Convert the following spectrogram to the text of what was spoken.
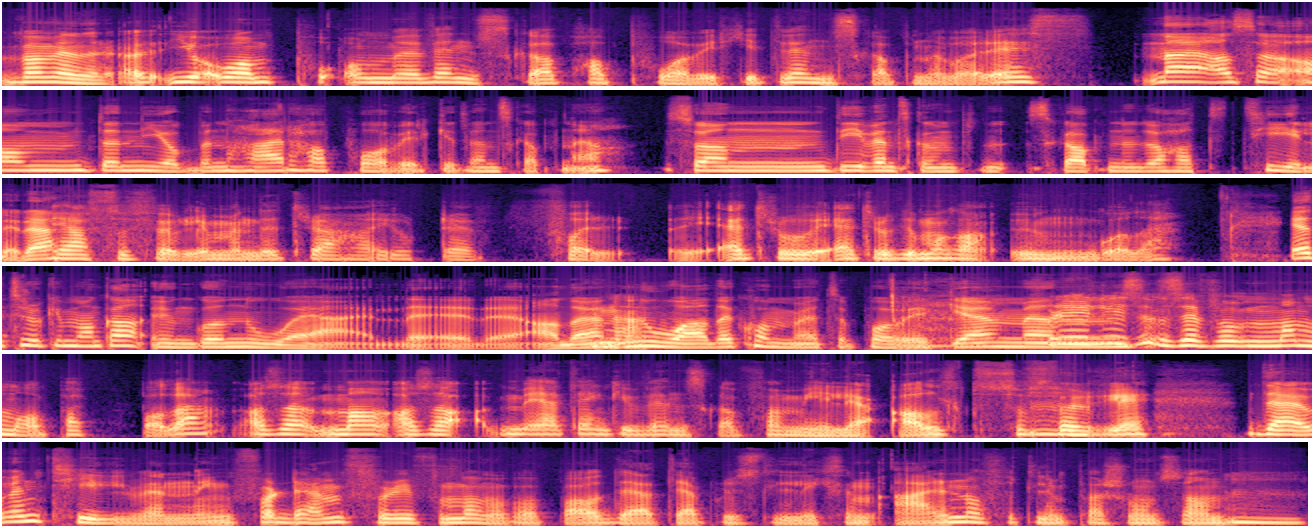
hva mener du? Jo, om, om vennskap har påvirket vennskapene våre? Nei, altså om den jobben her har påvirket vennskapene, ja. Sånn de vennskapene du har hatt tidligere. Ja, selvfølgelig, men det tror jeg har gjort det for Jeg tror, jeg tror ikke man kan unngå det. Jeg tror ikke man kan unngå noe jeg, eller, av det. Nei. Noe av det kommer til å påvirke, men Fordi liksom, Se for mamma og pappa, da. Altså, ma, altså, men jeg tenker vennskap, familie, alt. Selvfølgelig. Det er jo en tilvenning for dem, fordi for mamma og pappa, og det at jeg plutselig liksom er en offentlig person som Mm.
